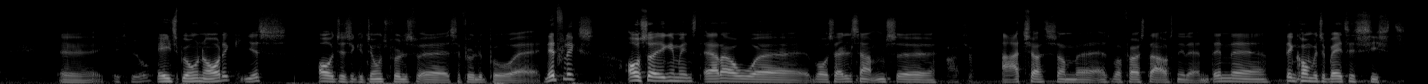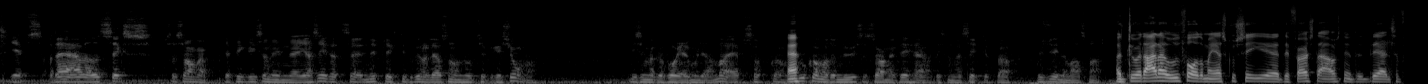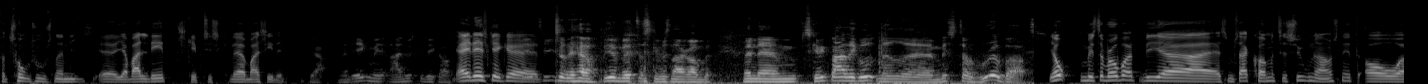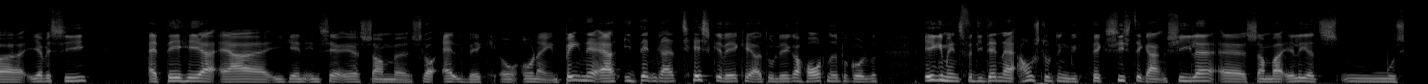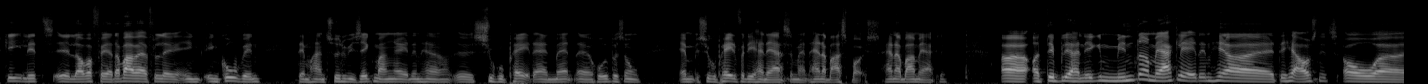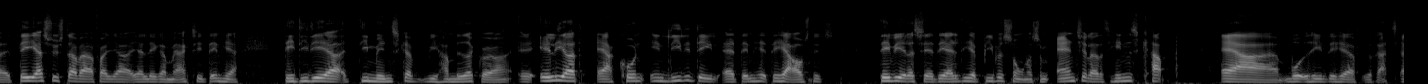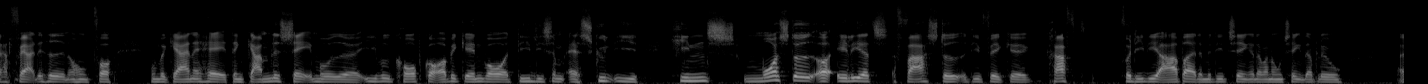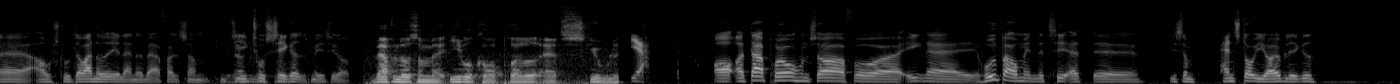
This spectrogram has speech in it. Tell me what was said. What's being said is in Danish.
øh, HBO. HBO Nordic, yes. Og Jessica Jones følges øh, selvfølgelig på øh, Netflix. Og så ikke mindst er der jo øh, vores allesammens øh, Archer. Archer, som øh, altså var første afsnit af den. Den, øh, den kommer vi tilbage til sidst. Jeps, og der har været seks sæsoner. Jeg fik lige sådan en, øh, jeg har set, at øh, Netflix de begynder at lave sådan nogle notifikationer. Ligesom man kan få i alle mulige andre apps, så kommer, Ja. nu kommer der nye sæson af det her, hvis man har set det før. Det synes jeg er meget smart. Og det var dig, der udfordrede mig, at jeg skulle se øh, det første afsnit. Det er altså fra 2009. Øh, jeg var lidt skeptisk, lad mig bare sige det. Ja, men ikke mere. Nej, nu skal vi ikke afslutte. Ja, det skal ikke... Øh, Så det her, lige om lidt, der skal vi snakke om det. Men øhm, skal vi ikke bare lægge ud med øh, Mr. Robot? jo, Mr. Robot, vi er som sagt kommet til syvende afsnit, og øh, jeg vil sige, at det her er øh, igen en serie, som øh, slår alt væk under en. Benene er i den grad tæsket væk her, og du ligger hårdt nede på gulvet. Ikke mindst fordi den er afslutning, vi fik sidste gang, Sheila, øh, som var Elliots mm, måske lidt øh, love affair. Der var i hvert fald øh, en, en god ven. Dem har han tydeligvis ikke mange af, den her øh, psykopat af en mand, øh, hovedperson. Jamen, psykopat, fordi han er simpelthen, han er bare spøjs. Han er bare mærkelig. Uh, og det bliver han ikke mindre mærkelig af i den her, uh, det her afsnit. Og uh, det, jeg synes, der i hvert fald, jeg, jeg lægger mærke til i den her, det er de der de mennesker, vi har med at gøre. Uh, Elliot er kun en lille del af den her, det her afsnit. Det vi ellers ser, det er alle de her bipersoner, som Angela, der hendes kamp er mod hele det her ret, retfærdigheden, og hun, får, hun vil gerne have den gamle sag mod uh, Evil Corp går op igen, hvor de ligesom er skyld i hendes mors død og Elliots fars død, og de fik uh, kraft, fordi de arbejdede med de ting, og der var nogle ting, der blev uh, afsluttet. Der var noget eller andet i hvert fald, som, som de ikke tog sikkerhedsmæssigt op. I hvert fald noget, som uh, Evil Corp prøvede at skjule. Ja, og, og der prøver hun så at få øh, en af hovedbagmændene til at, øh, ligesom, han står i øjeblikket,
